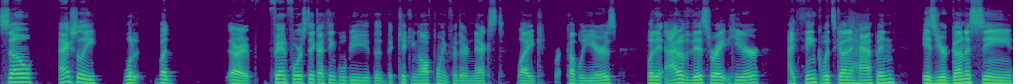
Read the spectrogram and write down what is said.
so actually, what? But all right, fan four stick. I think will be the the kicking off point for their next like Right. couple years. But it, out of this right here, I think what's gonna happen is you're gonna see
